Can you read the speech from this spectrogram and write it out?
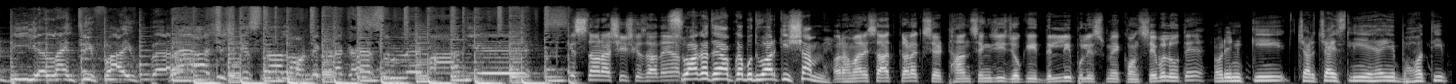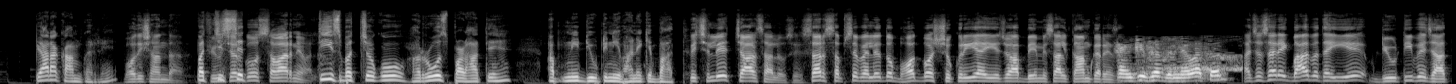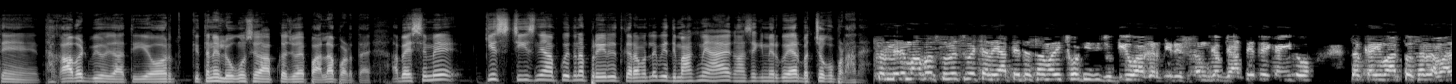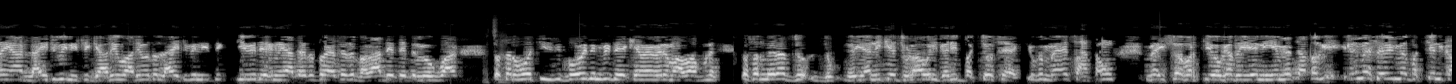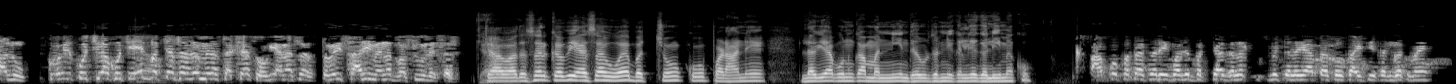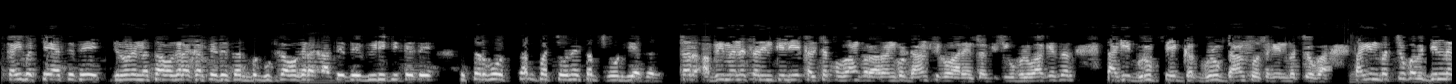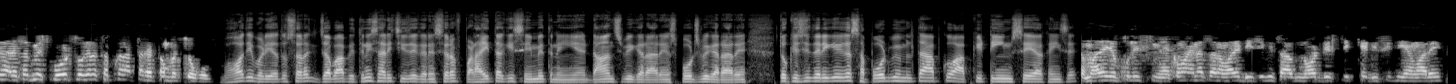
DL nine three five Ashish लौंडे कड़क है सुन ले बात ये। कृष्णा और आशीष के साथ हैं स्वागत है आपका बुधवार की शाम में। और हमारे साथ कड़क से ठान सिंह जी जो कि दिल्ली पुलिस में कांस्टेबल होते हैं। और इनकी चर्चा इसलिए है ये बहुत ही प्यारा काम कर रहे हैं। बहुत ही शानदार। 25 फ्यूचर से को सवारने वाला। तीस बच्चों को हर रोज पढ़ाते हैं। अपनी ड्यूटी निभाने के बाद। पिछले चार सालों से। सर सबसे पहले तो बहुत बहुत शुक्रिया ये जो आप बेमिसाल काम कर रहे हैं। थैंक यू सर धन्यवाद सर अच्छा सर एक बात बताइए ड्यूटी पे जाते हैं थकावट भी हो जाती है और कितने लोगों से आपका जो है पाला पड़ता है। अब ऐसे में किस चीज़ ने आपको इतना प्रेरित करा? मतलब ये दिमाग में आया कहाँ से कि मेरे को यार बच्चों को पढ़ाना है? सर मेरे माँ बाप सुबह सुबह चले जाते थे सर हमारी छोटी सी झुग्गी हुआ करती थी सर हम जब जाते थे कहीं तो सर कई बार तो सर हमारे यहाँ लाइट भी नहीं थी ग्यारहवीं बारहवीं में तो लाइट भी नहीं थी टीवी देखने आते थे तो ऐसे से भगा देते थे लोग बाग। तो सर वो चीज़ भी दो ही दिन भी देखे हुए मेरे माँ बाप ने। तो सर मेरा यानी कि जुड़ाव इन गरीब बच्चों से है क्योंकि मैं चाहता हूँ मैं इसमें भर्ती हो गया तो ये नहीं है। मैं चाहता हूँ कि इनमें से भी मैं बच्चे निकालूं। कोई कुछ ना कुछ एक बच्चा सर मेरा सक्सेस हो गया ना सर तो मेरी सारी मेहनत वसूल है सर। क्या बात है सर कभी ऐसा हुआ है बच्चों को पढ़ाने लगे अब उनका मन नहीं इधर उधर निकल गया गली में को? आपको पता है, सर, एक बार जब बच्चा गलत उसमें चले जाता है सोसाइटी, संगत में कई बच्चे ऐसे थे जिन्होंने नशा वगैरह करते थे सर गुटखा वगैरह खाते थे बीड़ी पीते थे। तो सर वो सब बच्चों ने सब छोड़ दिया सर। सर अभी मैंने सर इनके लिए कल्चर प्रोग्राम करा रहा हूँ। इनको डांस सिखवा रहे हैं सर किसी को बुलवा के सर ताकि ग्रुप एक ग्रुप डांस हो सके इन बच्चों का। ताकि इन बच्चों को भी दिल लगा रहे सर मैं स्पोर्ट्स वगैरह सब कराता रहता हूँ बच्चों को। बहुत ही बढ़िया। तो सर जब आप इतनी सारी चीज़ें करें सिर्फ़ पढ़ाई तक ही सीमित नहीं है डांस भी करा रहे हैं स्पोर्ट्स भी करा रहे हैं तो किसी तरीके का सपोर्ट भी मिलता है आपको आपकी टीम से या कहीं से? हमारे जो पुलिस महकमा है ना सर हमारे डीसीपी साहब नॉर्थ डिस्ट्रिक्ट के डीसीपी हमारे।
